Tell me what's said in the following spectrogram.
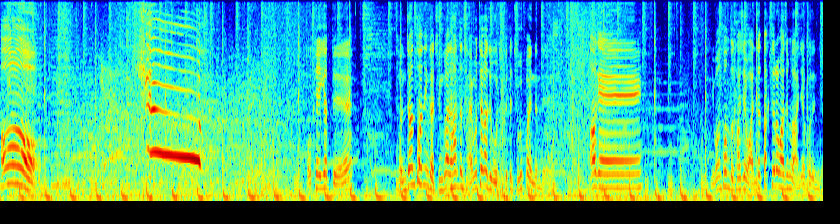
어. 휴. 오케이 이겼대. 전전 턴인가 중간에 한 턴 잘못해가지고 그때 죽을 뻔했는데. 오케이. 이번 턴도 사실 완전 딱 들어맞은 건 아니었거든요.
